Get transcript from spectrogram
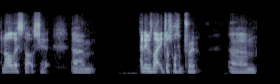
and all this sort of shit. Um, and it was like, it just wasn't true. Um,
